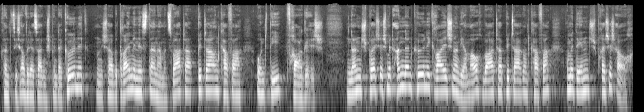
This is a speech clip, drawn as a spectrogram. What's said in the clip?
könntest dich auch wieder sagen, ich bin der König. Und ich habe drei Minister namens Vata, Pitta und Kapha. Und die frage ich. Und dann spreche ich mit anderen Königreichen. Und die haben auch Vata, Pitta und Kapha. Und mit denen spreche ich auch.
